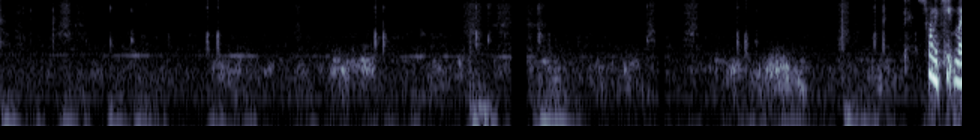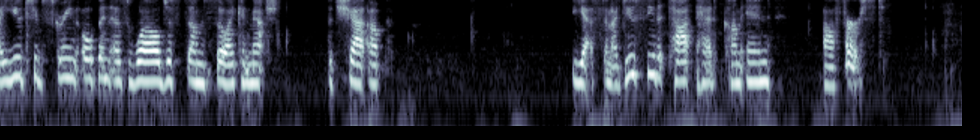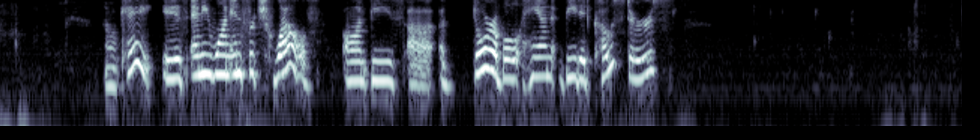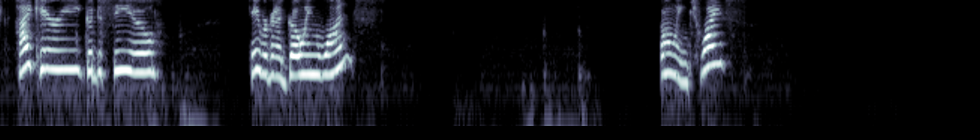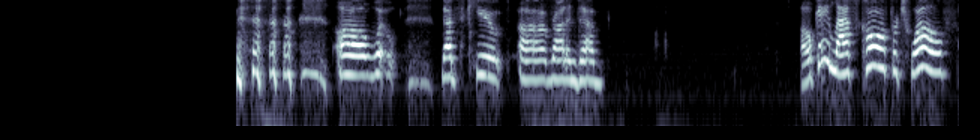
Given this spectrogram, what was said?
just want to keep my YouTube screen open as well, just um, so I can match the chat up. Yes, and I do see that Tot had come in uh, first. Okay, is anyone in for 12 on these uh, adorable hand beaded coasters? Hi, Carrie. Good to see you. Okay, we're going to going once. Going twice. oh, that's cute, uh, Rod and Deb. Okay, last call for 12.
